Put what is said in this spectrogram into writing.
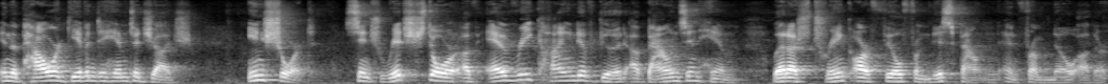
in the power given to him to judge. In short, since rich store of every kind of good abounds in him, let us drink our fill from this fountain and from no other.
